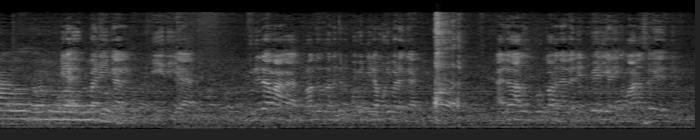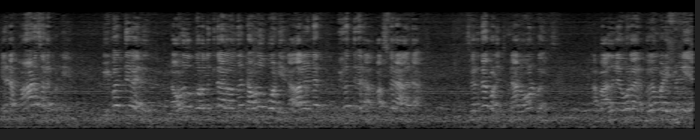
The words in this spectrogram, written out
நாங்கள் திறந்து இல்ல, இப்ப விடாமல் நீங்கள் வீதிய துரிதமாக திறந்து விடுறதுக்கு கமிட்டியில முடிவெடுங்க. அல்ல அது குறுக்கான நல்ல நெட்வேலியை நீங்க மாநசபை ஏன்னா பாடசாலை பண்ணி? விபத்து டவுனுக்கு போறதுக்கு அதில் வந்து டவுனுக்கு போக வேண்டியது. அதால என்ன? விபத்து வராது பஸ் வராதடா சென்ட்ரல் காலேஜ் நான் ஓல்ட் பாய்ஸ் அப்ப அதுல கூட வேம்படி பிள்ளைய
